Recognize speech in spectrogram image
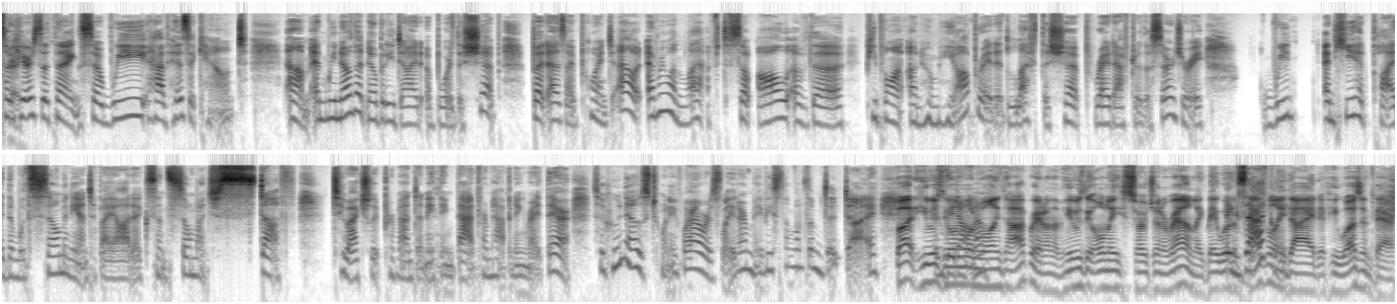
So here's the thing. So we have his account, um, and we know that nobody died aboard the ship. But as I point out, everyone left. So all of the people on, on whom he operated left the ship right after the surgery. We and he had plied them with so many antibiotics and so much stuff to actually prevent anything bad from happening right there. So who knows? 24 hours later, maybe some of them did die. But he was the only one know. willing to operate on them. He was the only surgeon around. Like they would have Exactly. definitely died if he wasn't there.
